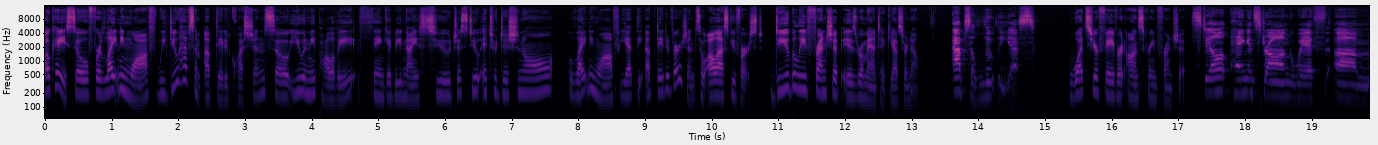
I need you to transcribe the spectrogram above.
Okay, so for Lightning Waff, we do have some updated questions. So you and me, Pallavi, think it'd be nice to just do a traditional Lightning Waff, yet the updated version. So I'll ask you first. Do you believe friendship is romantic, yes or no? absolutely yes. What's your favorite on screen friendship? Still hanging strong with um,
